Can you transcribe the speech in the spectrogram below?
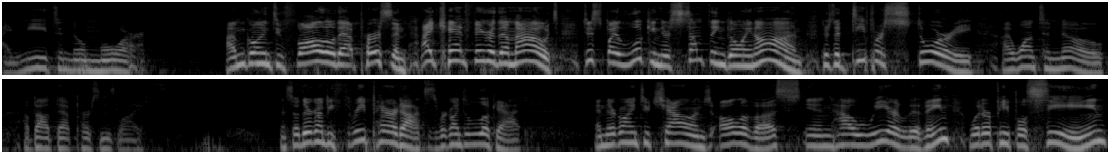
I need to know more. I'm going to follow that person. I can't figure them out. Just by looking, there's something going on. There's a deeper story I want to know about that person's life. And so there are going to be three paradoxes we're going to look at. And they're going to challenge all of us in how we are living. What are people seeing?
